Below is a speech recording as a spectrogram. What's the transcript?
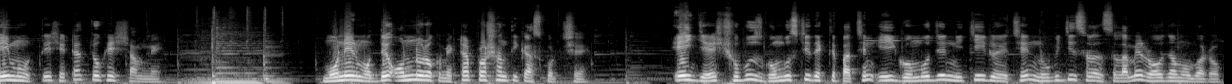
এই মুহূর্তে সেটা চোখের সামনে। মনের মধ্যে অন্যরকম একটা প্রশান্তি কাজ করছে। এই যে সবুজ গম্বুজটি দেখতে পাচ্ছেন, এই গম্বুজের নিচেই রয়েছে নবীজি সাল্লাহ সাল্লামের রওজা মুবারক।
